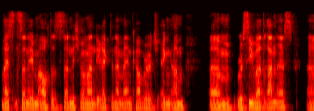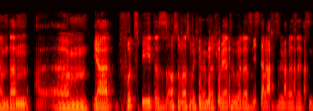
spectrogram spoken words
meistens dann eben auch, das ist dann nicht, wenn man direkt in der Man-Coverage eng am ähm, Receiver dran ist. Ähm, dann ähm, ja, Footspeed, das ist auch sowas, wo ich mir immer schwer tue, das ins ja. Deutsche zu übersetzen.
